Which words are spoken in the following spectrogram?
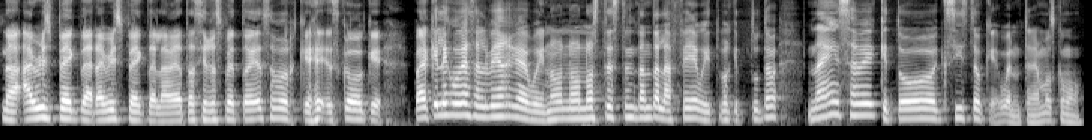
No, I respect that, I respect that. La verdad sí respeto eso porque es como que, ¿para qué le juegas al verga, güey? No, no, no estés tentando la fe, güey. Porque tú nadie sabe que todo existe o que, bueno, tenemos como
